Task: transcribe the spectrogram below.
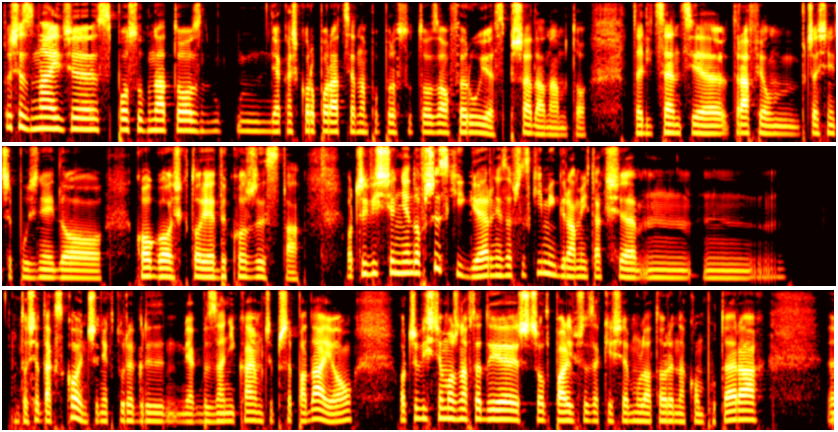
to się znajdzie sposób na to, jakaś korporacja nam po prostu to zaoferuje, sprzeda nam to. Te licencje trafią wcześniej czy później do kogoś, kto je wykorzysta. Oczywiście nie do wszystkich gier, nie ze wszystkimi grami tak się mm, mm, to się tak skończy. Niektóre gry jakby zanikają czy przepadają. Oczywiście można wtedy je jeszcze odpalić przez jakieś emulatory na komputerach, y,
